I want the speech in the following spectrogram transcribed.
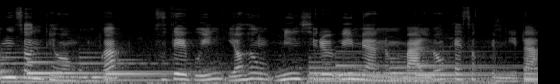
흥선대원군과 부대부인 여흥 민씨를 의미하는 말로 해석됩니다.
